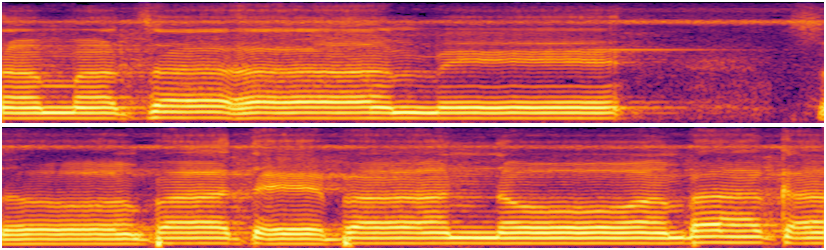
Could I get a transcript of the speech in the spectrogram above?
นัมมัสสมิสุปฏิปันโนภะคะ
